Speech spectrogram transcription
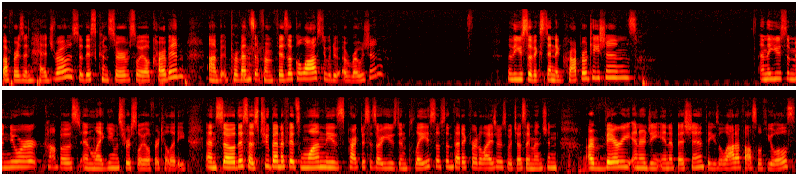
buffers and hedgerows. So this conserves soil carbon, um, it prevents it from physical loss due to erosion. The use of extended crop rotations, and the use of manure, compost, and legumes for soil fertility. And so this has two benefits. One, these practices are used in place of synthetic fertilizers, which, as I mentioned, are very energy inefficient. They use a lot of fossil fuels.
